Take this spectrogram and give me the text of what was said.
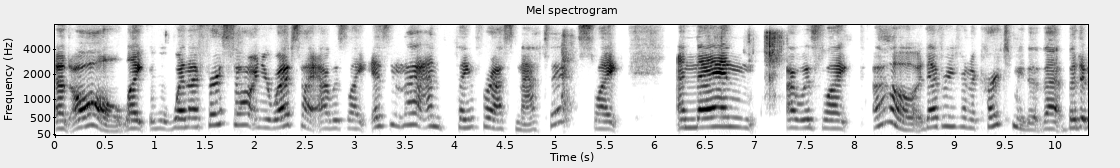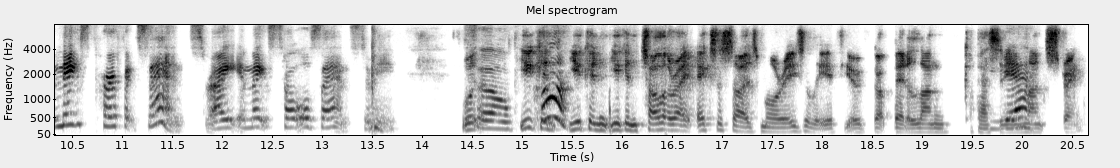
at all. Like when I first saw it on your website, I was like, isn't that a thing for asthmatics? Like, and then I was like, oh, it never even occurred to me that that, but it makes perfect sense, right? It makes total sense to me. Well, so, you can huh. you can you can tolerate exercise more easily if you've got better lung capacity yeah. and lung strength.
